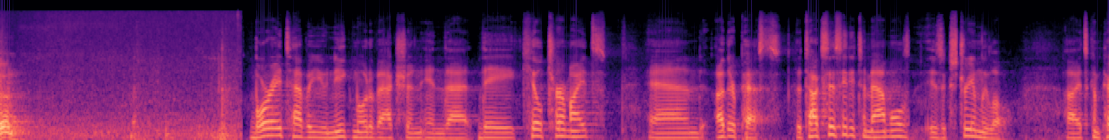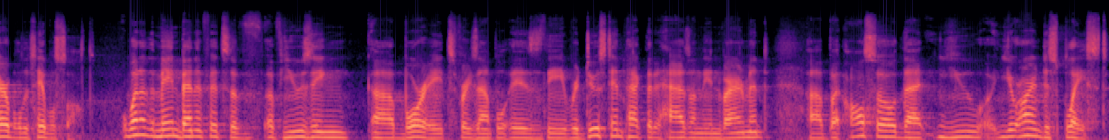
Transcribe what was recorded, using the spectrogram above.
Done. Borates have a unique mode of action in that they kill termites and other pests. The toxicity to mammals is extremely low. Uh, it's comparable to table salt. One of the main benefits of, of using uh, borates, for example, is the reduced impact that it has on the environment, uh, but also that you, you aren't displaced.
